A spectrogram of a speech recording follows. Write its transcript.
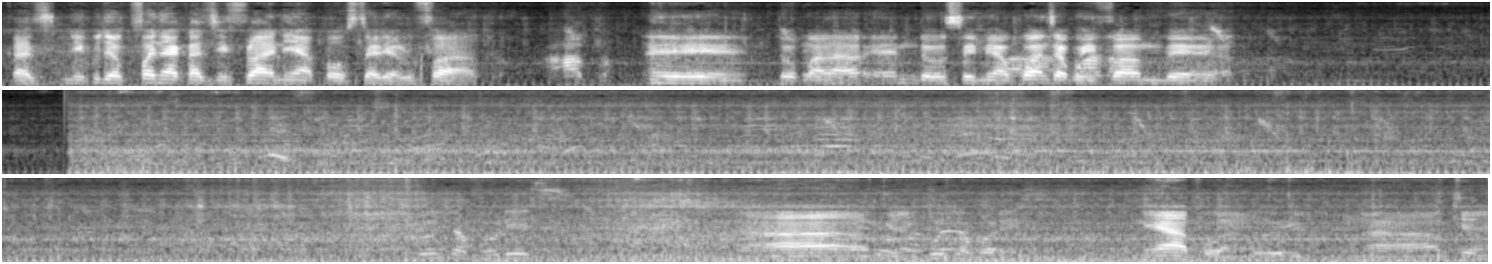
Kazi, nikuja kufanya kazi fulani hapa hospitali ya Rufaa. hapa Eh, ndo mara eh, ndo sehemu ya kwanza kuifahamu Mbeya. kituo cha polisi, Ah, okay. kituo cha polisi Ni hapo. Ah, okay.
